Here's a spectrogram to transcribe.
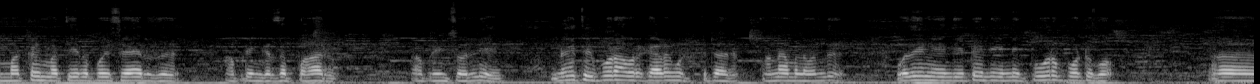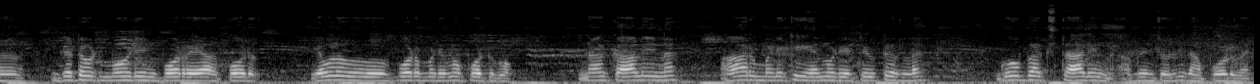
மக்கள் மத்தியில் போய் சேருது அப்படிங்கிறத பாரு அப்படின்னு சொல்லி நேற்றுக்கு பூரா அவருக்கு இடம் கொடுத்துட்டாரு. அண்ணாமலை வந்து உதயநிதிட்டு நீ இன்றைக்கி பூரா போட்டுக்கோ. கெட் அவுட் மோடின்னு போடுறியா? போடு. எவ்வளோ போட முடியுமோ போட்டுக்கோ. நான் காலையில் ஆறு மணிக்கு என்னுடைய ட்விட்டரில் கோபேக் ஸ்டாலின் அப்படின்னு சொல்லி நான் போடுவேன்.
